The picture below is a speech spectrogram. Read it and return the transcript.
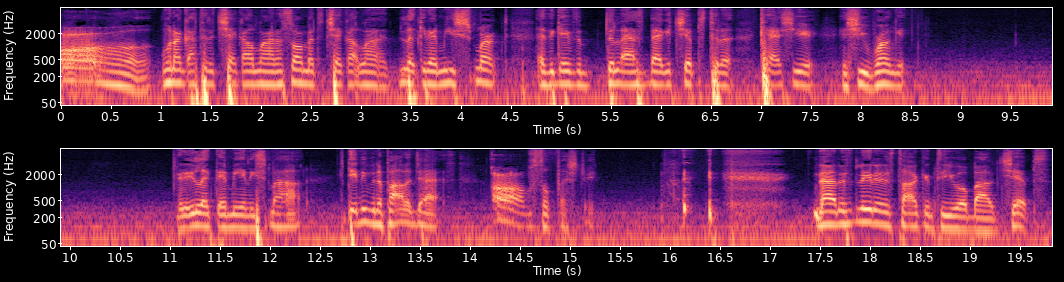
Oh, when I got to the checkout line, I saw him at the checkout line looking at me, smirked as he gave the, the last bag of chips to the cashier and she wrung it. And he looked at me and he smiled. He didn't even apologize. Oh, I'm so frustrated. now, this leader is talking to you about chips.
